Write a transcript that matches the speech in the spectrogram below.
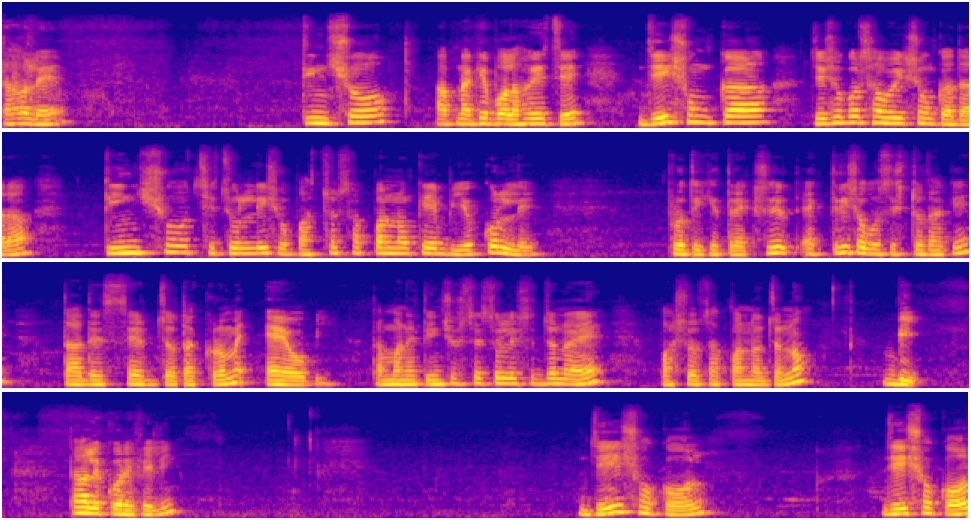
তাহলে তিনশো আপনাকে বলা হয়েছে, যেই সংখ্যা, যে সকল স্বাভাবিক সংখ্যা দ্বারা তিনশো ছেচল্লিশ ও পাঁচশো ছাপ্পান্নকে বিয়োগ করলে প্রতি ক্ষেত্রে একশো একত্রিশ অবশিষ্ট থাকে, তাদের সেট যথাক্রমে এ ও বি। তার মানে তিনশো ছেচল্লিশের জন্য এ, পাঁচশো ছাপ্পান্নর জন্য বি। তাহলে করে ফেলি। যেই সকল যেই সকল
